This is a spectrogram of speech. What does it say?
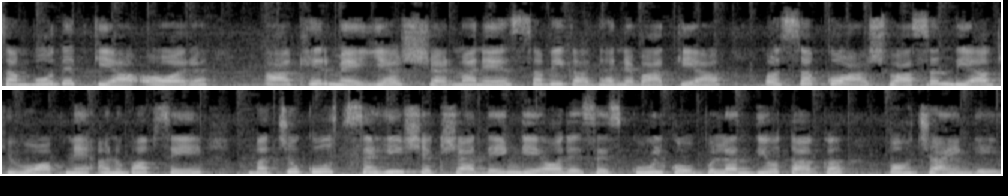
संबोधित किया और आखिर में यश शर्मा ने सभी का धन्यवाद किया और सबको आश्वासन दिया कि वो अपने अनुभव से बच्चों को सही शिक्षा देंगे और इस स्कूल को बुलंदियों तक पहुंचाएँगे।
